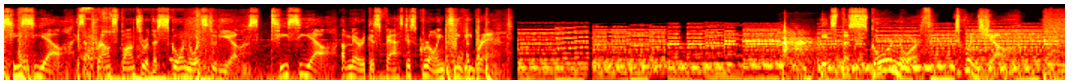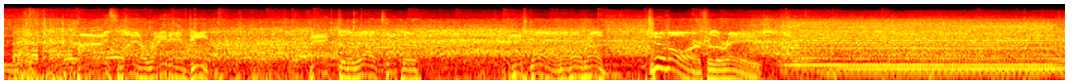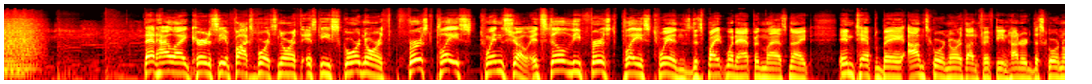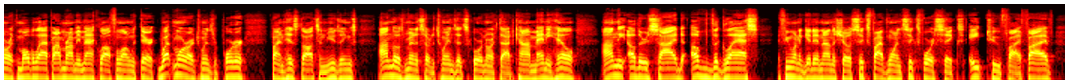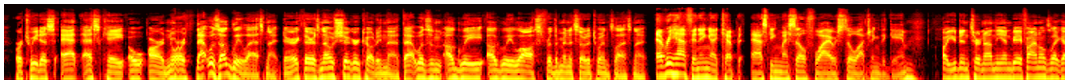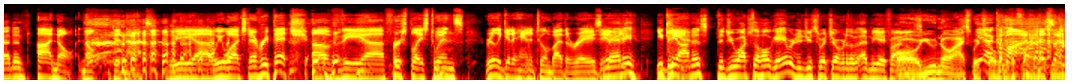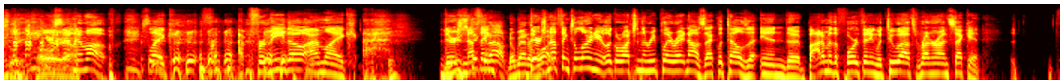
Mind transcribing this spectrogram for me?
TCL is a proud sponsor of the Score North Studios. TCL, America's fastest growing TV brand. It's the Score North Twin Show. High fly to right and deep. Back to the wall, Kepler. It's gone, a home run. Two more for the Rays. That highlight courtesy of Fox Sports North. It's the Score North first place Twins show. It's still the first place Twins, despite what happened last night in Tampa Bay on Score North on 1500. The Score North mobile app. I'm Rami Makloff along with Derek Wetmore, our Twins reporter. Find his thoughts and musings on those Minnesota Twins at scorenorth.com. Manny Hill on the other side of the glass. If you want to get in on the show, 651 646 8255 or tweet us at SKOR North. That was ugly last night, Derek. There's no sugarcoating that. That was an ugly, ugly loss for the Minnesota Twins last night. Every half inning, I kept asking myself why I was still watching the game. Oh, you didn't turn on the NBA Finals like I did? Uh no, no, did not. we uh, we watched every pitch of the uh, first place Twins really get it handed to them by the Rays. It- Manny, you be can't. honest. Did you watch the whole game or did you switch over to the NBA Finals? Oh, you know I switched Yeah, over come to the on. finals easily. Oh, You're setting him up. It's like for, for me though, I'm like. There's You stick nothing. it out, no matter there's what. nothing to learn here. Look, we're watching the replay right now. Zach Littell's in the bottom of the fourth inning with two outs, runner on second.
